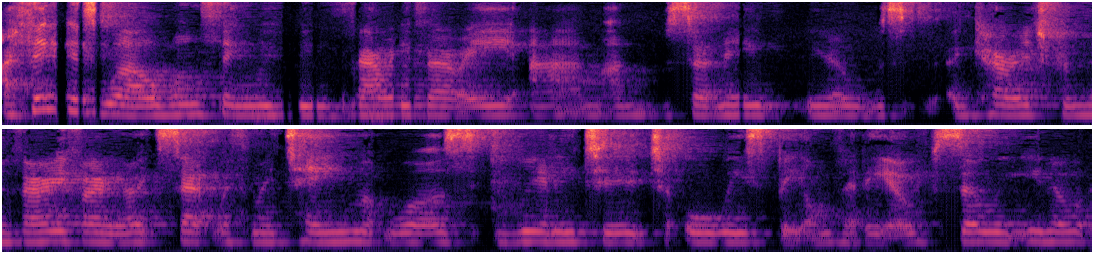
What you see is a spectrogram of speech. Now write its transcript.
I think as well, one thing we've been very, very, um, I'm certainly, you know, was encouraged from the very, very outset with my team was really to, to always be on video. So, you know,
